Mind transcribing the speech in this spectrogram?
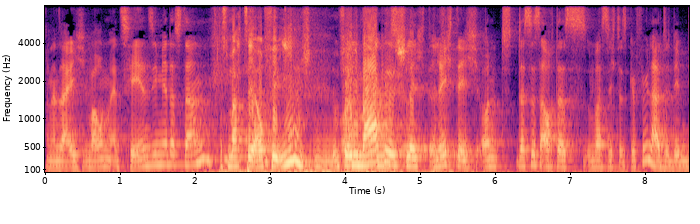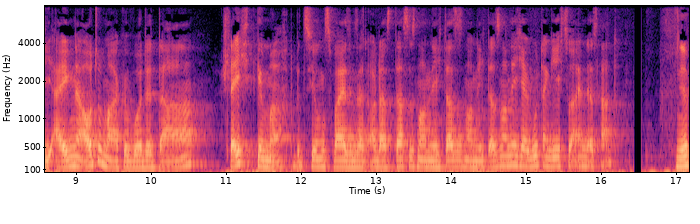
Und dann sage ich, warum erzählen Sie mir das dann? Das macht sie auch für ihn, für und, die Marke und, schlecht. Richtig. Und das ist auch das, was ich das Gefühl hatte, dem die eigene Automarke wurde da schlecht gemacht, beziehungsweise gesagt, oh, das, das ist noch nicht, das ist noch nicht, das ist noch nicht. Ja gut, dann gehe ich zu einem, der es hat. Ja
